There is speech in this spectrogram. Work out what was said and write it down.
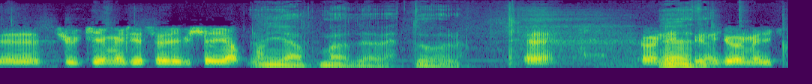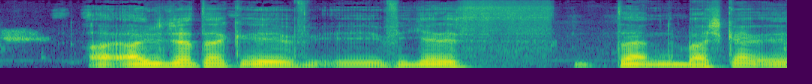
Ee, Türkiye medyası öyle bir şey yapmaz. Yapmaz evet doğru. Evet. Örneklerini evet. görmedik. A ayrıca da e, e, Figueres'ten başka e,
